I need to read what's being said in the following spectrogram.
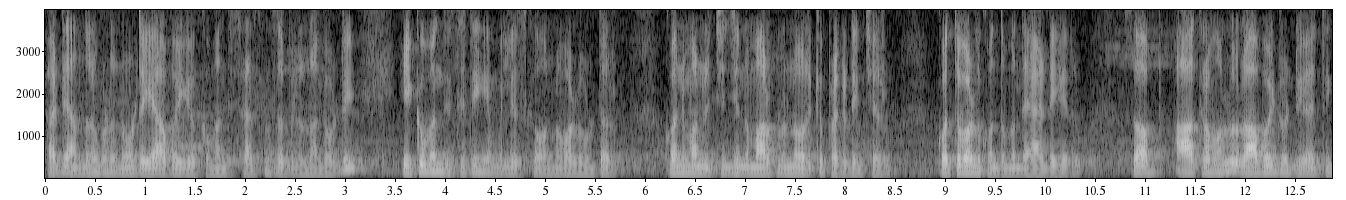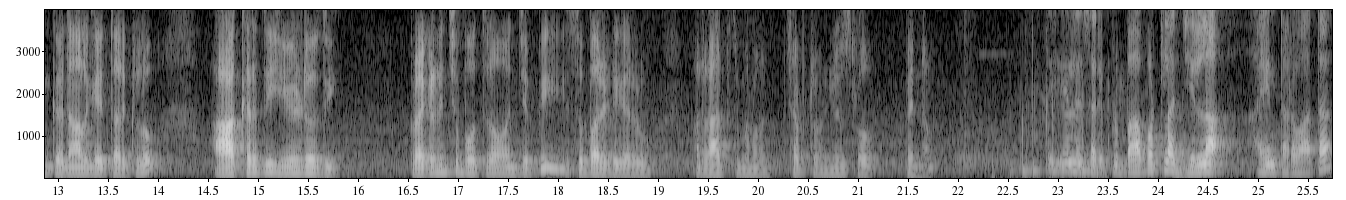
కాబట్టి అందరం కూడా నూట యాభై ఒక్క మంది శాసనసభ్యులు ఉన్నాం కాబట్టి ఎక్కువ మంది సిట్టింగ్ ఎమ్మెల్యేస్గా ఉన్న వాళ్ళు ఉంటారు. కొన్ని మంది చిన్న చిన్న మార్పులు ఉన్న వరకే ప్రకటించారు. కొత్త వాళ్ళు కొంతమంది యాడ్ అయ్యారు. సో ఆ క్రమంలో రాబోయేటువంటి ఐ థింక్ నాలుగైదు తారీఖులో ఆఖరిది ఏడోది ప్రకటించబోతున్నాం అని చెప్పి సుబ్బారెడ్డి గారు మరి రాత్రి మనం చెప్పడం న్యూస్లో విన్నాం. లేదు సార్ ఇప్పుడు బాపట్ల జిల్లా అయిన తర్వాత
